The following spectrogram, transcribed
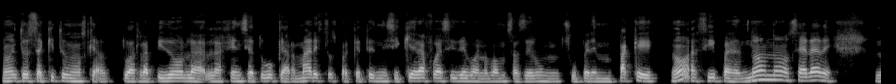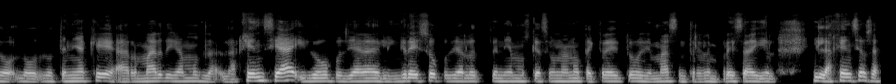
¿no? Entonces aquí tuvimos que actuar rápido, la, la agencia tuvo que armar estos paquetes, ni siquiera fue así de, bueno, vamos a hacer un súper empaque, ¿no? Así para, no, no, o sea, era de, lo, lo, lo tenía que armar, digamos, la, la, agencia y luego pues ya era el ingreso, pues ya lo teníamos que hacer una nota de crédito y demás entre la empresa y, el, y la agencia, o sea,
